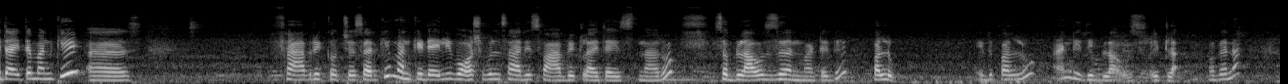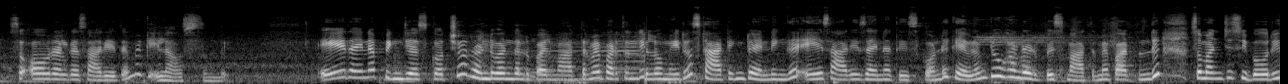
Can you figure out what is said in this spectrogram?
ఇదైతే మనకి ఫ్యాబ్రిక్ వచ్చేసరికి మనకి డైలీ వాషబుల్ శారీస్ ఫ్యాబ్రిక్లో అయితే ఇస్తున్నారు. సో బ్లౌజ్ అనమాట ఇది. పళ్ళు. ఇది పళ్ళు అండ్ ఇది బ్లౌజ్. ఇట్లా. ఓకేనా? సో ఓవరాల్గా శారీ అయితే మీకు ఇలా వస్తుంది. ఏదైనా పింక్ చేసుకోవచ్చు. రెండు వందల రూపాయలు మాత్రమే పడుతుంది. ఇందులో మీరు స్టార్టింగ్ టు ఎండింగ్ ఏ సారీస్ అయినా తీసుకోండి. కేవలం టూ హండ్రెడ్ రూపీస్ మాత్రమే పడుతుంది. సో మంచి సిబోరీ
